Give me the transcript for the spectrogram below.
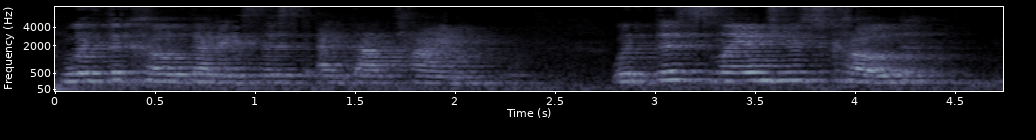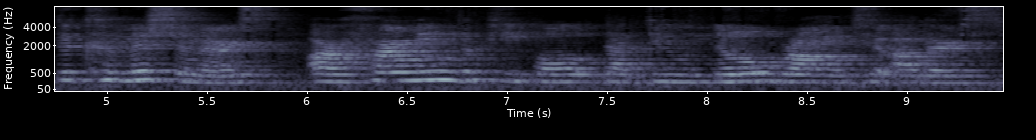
with the code that exists at that time. With this land use code, the commissioners are harming the people that do no wrong to others.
